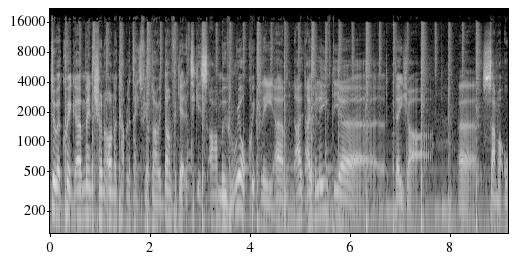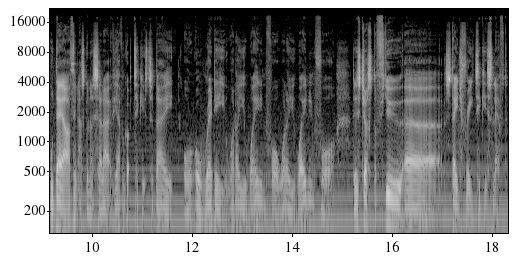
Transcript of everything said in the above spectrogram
Do a quick uh, mention on a couple of dates for your diary. Don't forget, the tickets are moving real quickly. Um, I, I believe the uh, Deja uh, Summer All Day, I think that's going to sell out. If you haven't got tickets today or already, what are you waiting for? What are you waiting for? There's just a few uh, stage three tickets left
